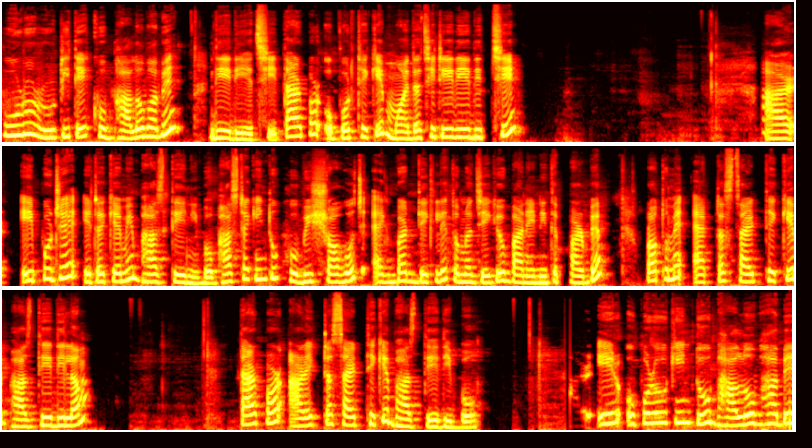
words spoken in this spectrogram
পুরো রুটিতে খুব ভালোভাবে দিয়ে দিয়েছি। তারপর ওপর থেকে ময়দা ছিটিয়ে দিয়ে দিচ্ছি। আর এই পর্যায়ে এটাকে আমি ভাজ দিয়ে নিব। ভাজটা কিন্তু খুবই সহজ। একবার দেখলে তোমরা যে কেউ বানিয়ে নিতে পারবে। প্রথমে একটা সাইড থেকে ভাজ দিয়ে দিলাম। তারপর আরেকটা সাইড থেকে ভাজ দিয়ে দিব। এর ওপরেও কিন্তু ভালোভাবে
